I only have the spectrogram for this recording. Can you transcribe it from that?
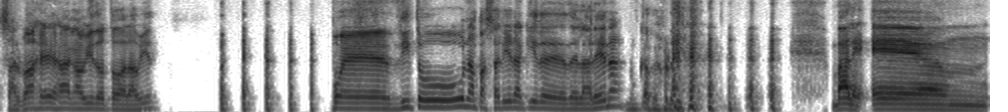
Salvajes han habido toda la vida. Pues di tú una para salir aquí de, de la arena, nunca mejor dicho. Vale, em,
